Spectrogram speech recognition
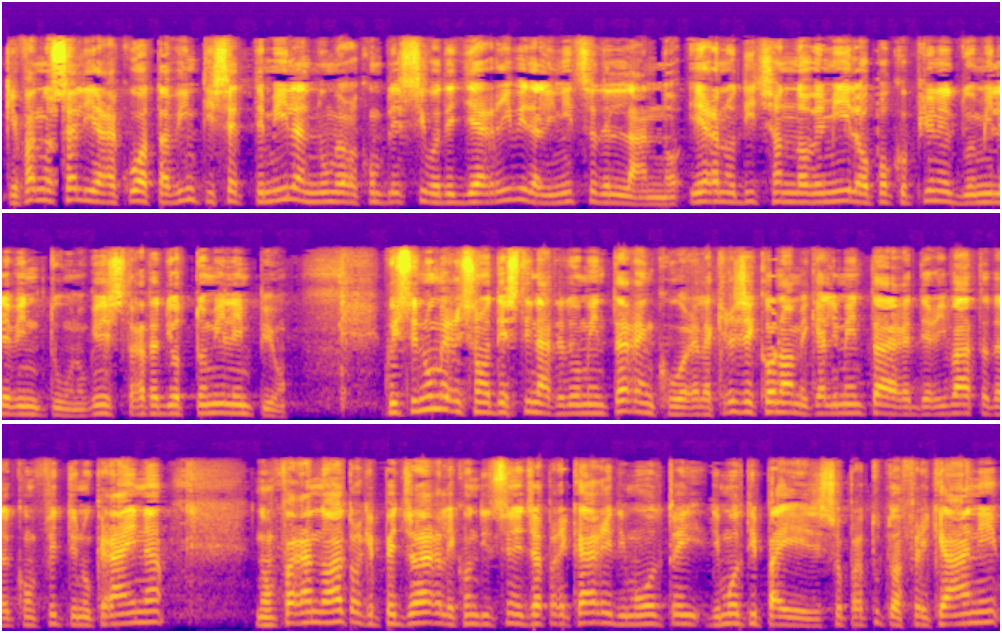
che fanno salire a quota 27.000 il numero complessivo degli arrivi dall'inizio dell'anno. Erano 19.000 o poco più nel 2021, quindi si tratta di 8.000 in più. Questi numeri sono destinati ad aumentare ancora. La crisi economica e alimentare derivata dal conflitto in Ucraina non faranno altro che peggiorare le condizioni già precarie di molti, di molti paesi, soprattutto africani,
